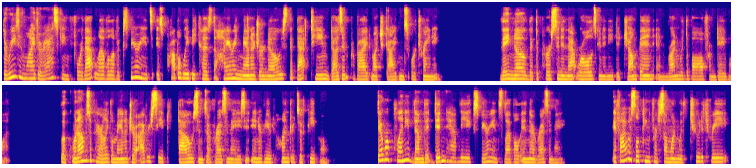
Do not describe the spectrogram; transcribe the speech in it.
The reason why they're asking for that level of experience is probably because the hiring manager knows that that team doesn't provide much guidance or training. They know that the person in that role is going to need to jump in and run with the ball from day one. Look, when I was a paralegal manager, I received thousands of resumes and interviewed hundreds of people. There were plenty of them that didn't have the experience level in their resume. If I was looking for someone with two to three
